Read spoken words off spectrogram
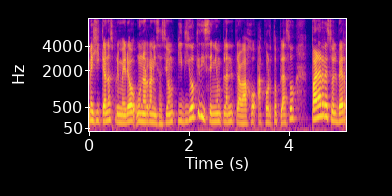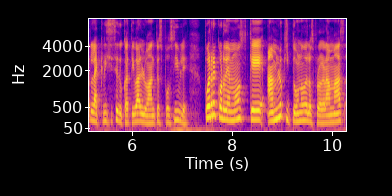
Mexicanos Primero, una organización, pidió que diseñe un plan de trabajo a corto plazo para resolver la crisis educativa lo antes posible. Pues recordemos que AMLO quitó uno de los programas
